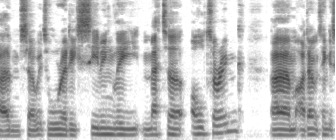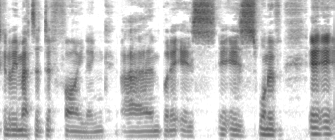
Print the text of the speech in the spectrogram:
Um, so it's already seemingly meta altering. Um, I don't think it's going to be meta defining, um, but it is. It is one of. It-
